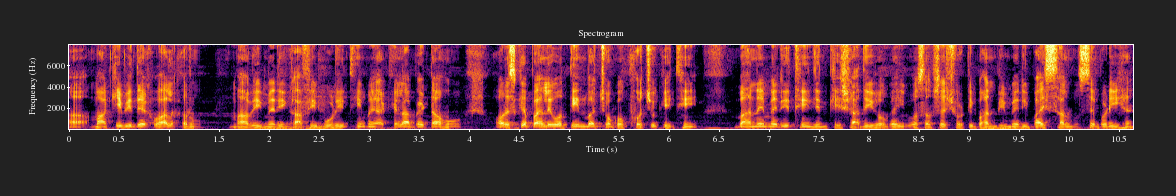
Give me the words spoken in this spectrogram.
माँ की भी देखभाल करूँ। माँ भी मेरी काफ़ी बूढ़ी थी, मैं अकेला बेटा हूँ और इसके पहले वो तीन बच्चों को खो चुकी थी। बहनें मेरी थी जिनकी शादी हो गई, वो सबसे छोटी बहन भी मेरी बाईस साल मुझसे बड़ी है।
